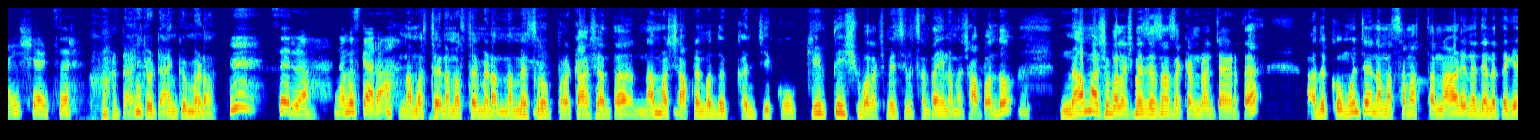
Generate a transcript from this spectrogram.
Nice shirt sir thank you thank you madam sir ನಮಸ್ಕಾರ. ನಮಸ್ತೆ ನಮಸ್ತೆ ಮೇಡಮ್ ನಮ್ಮ ಹೆಸರು ಪ್ರಕಾಶ್ ಅಂತ. ನಮ್ಮ ಶಾಪ್ನೇ ಬಂದು ಕಂಚಿಕೋ ಕೀರ್ತಿ ಶುಭಲಕ್ಷ್ಮಿ ಸಿಲ್ಸ್ ಅಂತ ಈ ನಮ್ಮ ಶಾಪ್ ಬಂದು. ನಮ್ಮ ಶುಭಲಕ್ಷ್ಮಿ ಸಿಲ್ಕ್ಸ್ ಸೆಕೆಂಡ್ ಬ್ರಾಂಚ್ ಆಗಿರುತ್ತೆ. ಅದಕ್ಕೂ ಮುಂಚೆ ನಮ್ಮ ಸಮಸ್ತ ನಾಡಿನ ಜನತೆಗೆ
